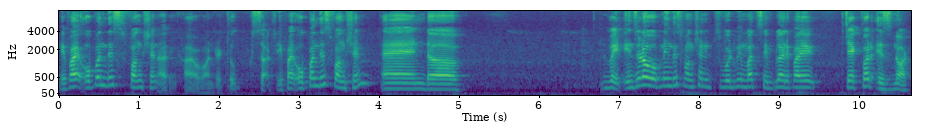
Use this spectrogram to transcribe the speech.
If I open this function, I wanted to search. If I open this function and uh, wait, instead of opening this function, it would be much simpler if I check for is not.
